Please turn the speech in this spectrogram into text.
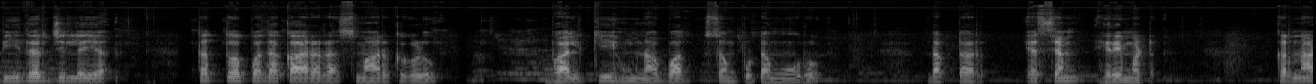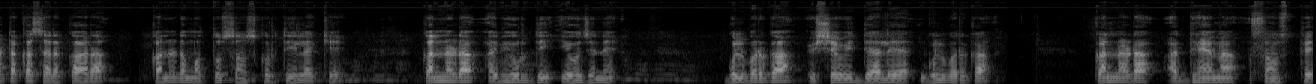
ಬೀದರ್ ಜಿಲ್ಲೆಯ ತತ್ವಪದಕಾರರ ಸ್ಮಾರಕಗಳು ಭಾಲ್ಕಿ ಹುಮ್ನಾಬಾದ್ ಸಂಪುಟ ಮೂರು, doctor S M Hiremath, Karnataka ಸರ್ಕಾರ, ಕನ್ನಡ ಮತ್ತು ಸಂಸ್ಕೃತಿ ಇಲಾಖೆ, ಕನ್ನಡ ಅಭಿವೃದ್ಧಿ ಯೋಜನೆ, ಗುಲ್ಬರ್ಗಾ ವಿಶ್ವವಿದ್ಯಾಲಯ ಗುಲ್ಬರ್ಗಾ, ಕನ್ನಡ ಅಧ್ಯಯನ ಸಂಸ್ಥೆ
